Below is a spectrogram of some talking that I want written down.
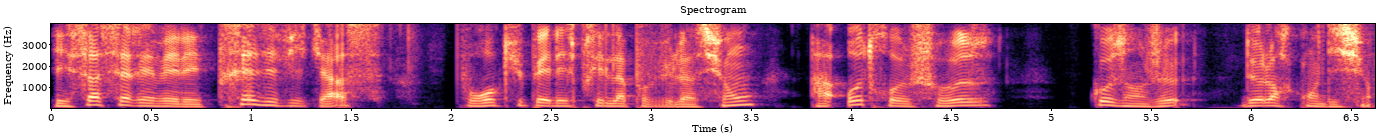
et ça s'est révélé très efficace pour occuper l'esprit de la population à autre chose qu'aux enjeux de leurs conditions.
